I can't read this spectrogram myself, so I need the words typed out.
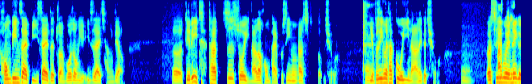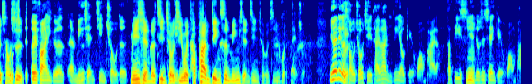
红兵在比赛的转播中也一直在强调，呃，delete 他之所以拿到红牌，不是因为他手球，也不是因为他故意拿那个球，嗯，而是因为那个球是对方一个呃明显进球的明显的进球机会，他判定是明显进球机会，没错，因为那个手球其实裁判已经有给黄牌了，他第一时间就是先给黄牌，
